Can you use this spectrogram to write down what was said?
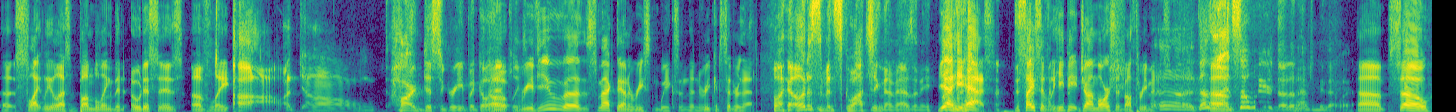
uh, slightly less bumbling than Otis is of late. Oh, oh, hard disagree, but go Oh, ahead, please. review uh, SmackDown in recent weeks and then reconsider that. Boy, Otis has been squashing them, hasn't he? Yeah, he has decisively. He beat John Morrison about three minutes. Uh, it doesn't, it's so weird though. It doesn't have to be that way. Um, so,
